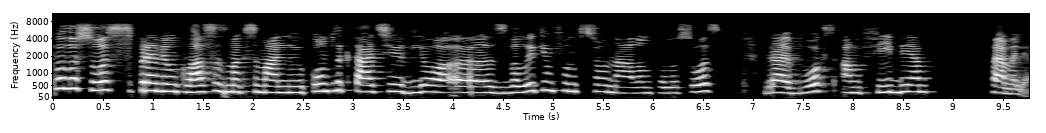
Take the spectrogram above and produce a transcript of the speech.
пилосос преміум класу з максимальною комплектацією для, е, з великим функціоналом. Пилосос Drybox Amphibia Family.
